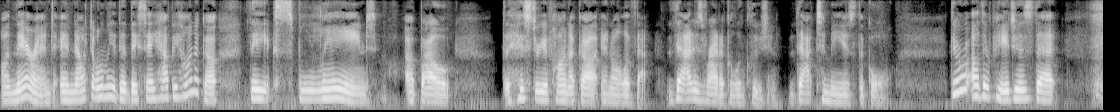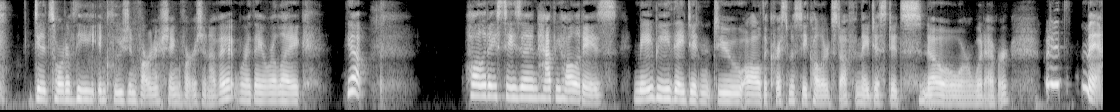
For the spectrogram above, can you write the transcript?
on their end. And not only did they say Happy Hanukkah, they explained about the history of Hanukkah and all of that. That is radical inclusion. That to me is the goal. There were other pages that did sort of the inclusion varnishing version of it where they were like, yeah, holiday season, happy holidays. Maybe they didn't do all the Christmassy colored stuff and they just did snow or whatever, but it's meh.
